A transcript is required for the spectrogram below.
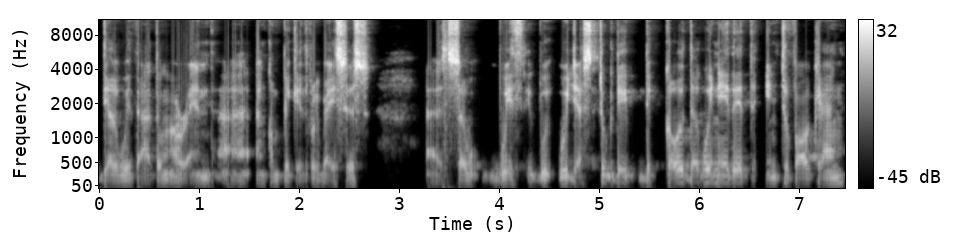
deal with that on our end uh, and complicate rebases. Uh, so with we just took the, the code that we needed into Vulkan,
